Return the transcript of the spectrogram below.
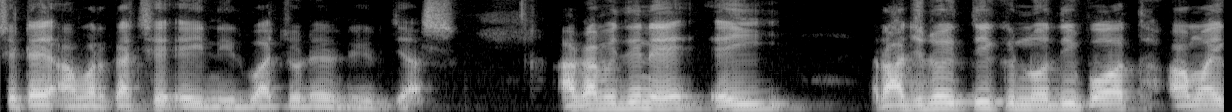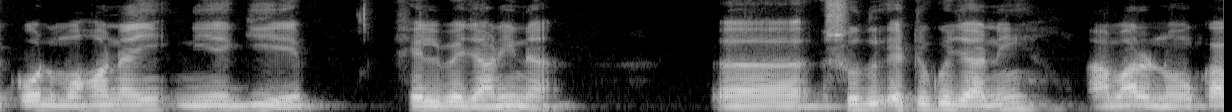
সেটাই আমার কাছে এই নির্বাচনের নির্যাস। আগামী দিনে এই রাজনৈতিক নদীপথ আমায় কোন মহানায় নিয়ে গিয়ে ফেলবে জানি না। শুধু এটুকু জানি, আমার নৌকা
